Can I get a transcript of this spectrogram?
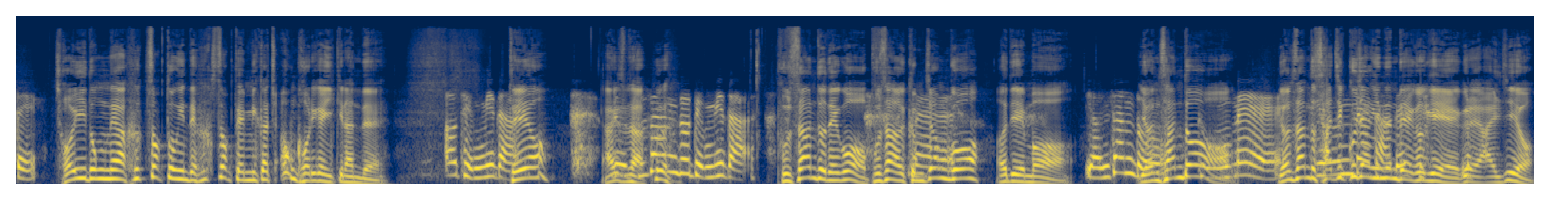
네. 저희 동네가 흑석동인데 흑석 됩니까? 조금 거리가 있긴 한데. 어, 됩니다. 돼요? 알겠습니다. 네, 부산도 됩니다. 부산도 되고 부산 금정고 어디 뭐 연산도. 연산도 동네. 연산도 사직구장 있는데. 거기에 그래 알지요.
